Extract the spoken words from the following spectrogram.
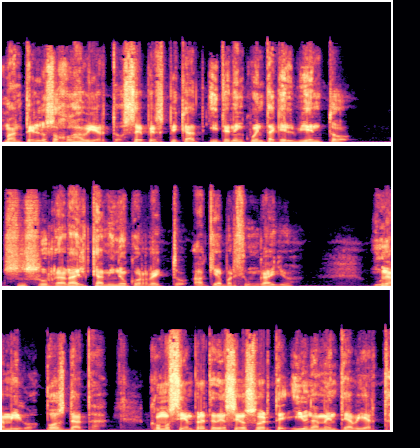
Mantén los ojos abiertos, sé perspicaz y ten en cuenta que el viento susurrará el camino correcto. Aquí aparece un gallo. Un amigo, postdata. Como siempre te deseo suerte y una mente abierta.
